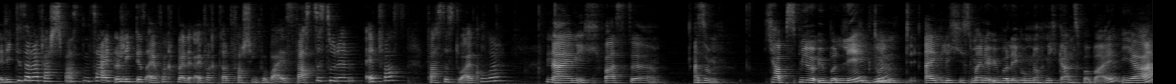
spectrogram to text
Liegt es an der Fas- Fastenzeit oder liegt es einfach, weil einfach gerade Fasching vorbei ist? Fastest du denn etwas? Fastest du Alkohol? Nein, ich faste. Also, ich habe es mir überlegt und eigentlich ist meine Überlegung noch nicht ganz vorbei. Ja.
